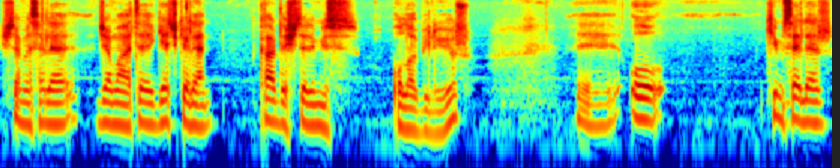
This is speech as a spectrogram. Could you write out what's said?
işte mesela cemaate geç gelen kardeşlerimiz olabiliyor. E, o kimseler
